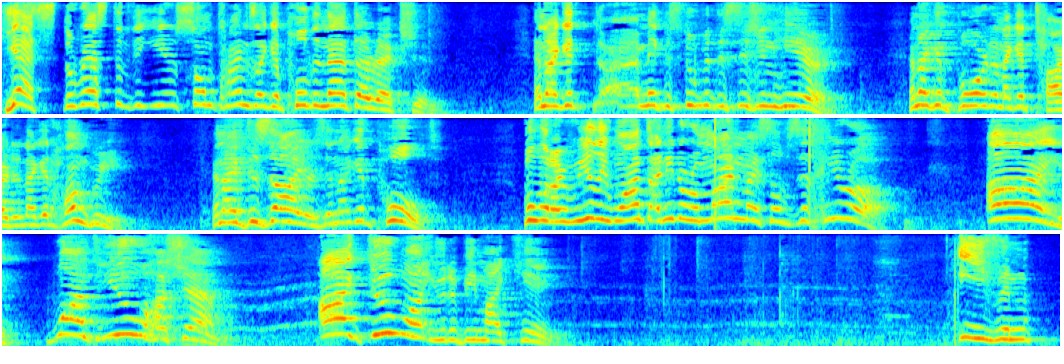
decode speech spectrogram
Yes, the rest of the year, sometimes I get pulled in that direction. And I get, I make a stupid decision here. And I get bored and I get tired and I get hungry. And I have desires and I get pulled. But what I really want, I need to remind myself, Zechira. I want you, Hashem. I do want you to be my king even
